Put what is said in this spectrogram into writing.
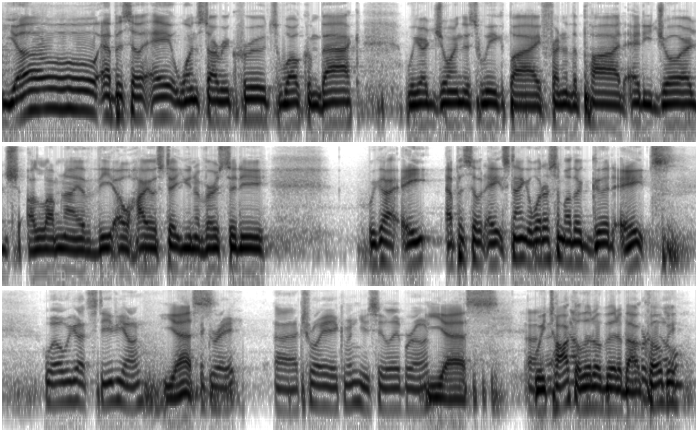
Yo, episode eight, One Star Recruits. Welcome back. We are joined this week by friend of the pod, Eddie George, alumni of the Ohio State University. We got eight, episode eight. Stanga, what are some other good eights? Well, we got Steve Young. Yes. The great. Uh, Troy Aikman, UCLA Bruin. Yes. Uh, we talked Albert, a little bit about Albert Kobe. Belle.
